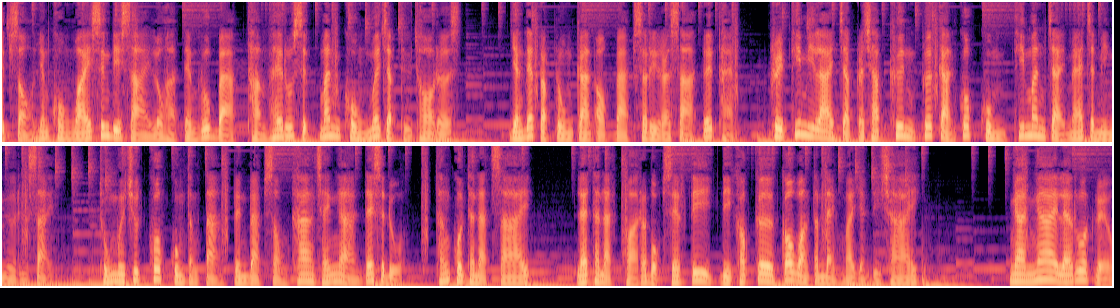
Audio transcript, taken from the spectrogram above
92 ยังคงไว้ซึ่งดีไซน์โลหะเต็มรูปแบบทำให้รู้สึกมั่นคงเมื่อจับถือ Taurus ยังได้ปรับปรุงการออกแบบสรีรศาสตร์ด้วยแผ่น กริปที่มีลายจับกระชับขึ้นเพื่อการควบคุมที่มั่นใจแม้จะมีเงื่อหรือใส่ ถุงมือชุดควบคุมต่างๆ เป็นแบบสองข้างใช้งานได้สะดวก ทั้งคนถนัดซ้าย และถนัดขวาระบบเซฟตี้ดีคอกเกอร์ก็วางตำแหน่งมาอย่างดีใช้ งานง่ายและรวดเร็ว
